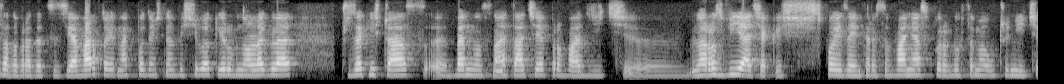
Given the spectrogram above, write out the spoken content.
za dobra decyzja. Warto jednak podjąć ten wysiłek i równolegle przez jakiś czas, będąc na etacie, prowadzić, no rozwijać jakieś swoje zainteresowania, z którego chcemy uczynić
